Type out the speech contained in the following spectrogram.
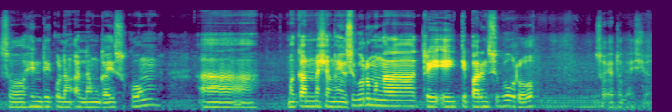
So, hindi ko lang alam guys kung ah magkano na siya ngayon. Siguro mga 380 pa rin siguro. So, eto guys yun.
